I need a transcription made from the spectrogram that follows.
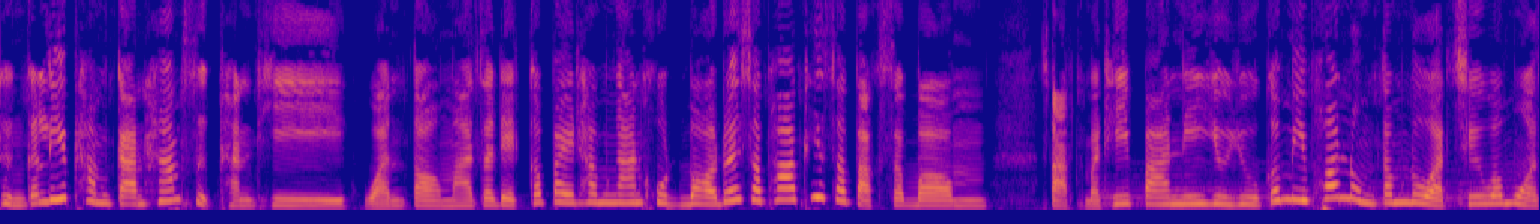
ถึงก็รีบทำการห้ามศึกทันที วันต่อมาจะเด็ดก็ไปทำงานขุดบ่อด้วยสภาพที่สะบักสะบอม ตัดมาที่ปานีอยู่ๆก็มีพ่อหนุ่มตำรวจชื่อว่าหมวด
